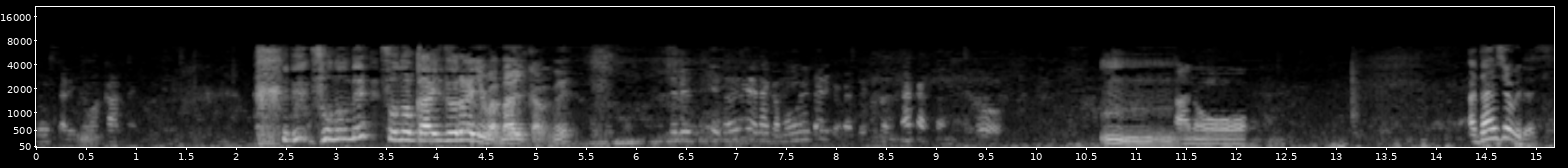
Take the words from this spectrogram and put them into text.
どうしたらいいかわかんない。そのね、そのガイドラインはないからね。で、別にそれでなんか揉めたりとかってことはなかったんだけど、うんうんうん。あのー、あ、大丈夫です。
